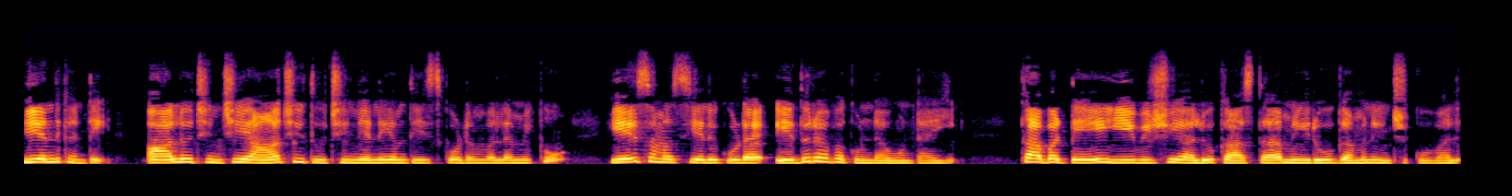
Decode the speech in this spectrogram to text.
ఎందుకంటే ఆలోచించి ఆచితూచి నిర్ణయం తీసుకోవడం వల్ల మీకు ఏ సమస్యలు కూడా ఎదురవ్వకుండా ఉంటాయి. కాబట్టే ఈ విషయాలు కాస్త మీరు గమనించుకోవాలి.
